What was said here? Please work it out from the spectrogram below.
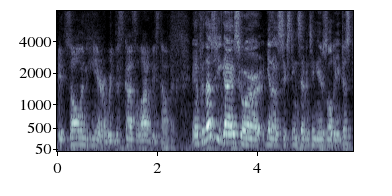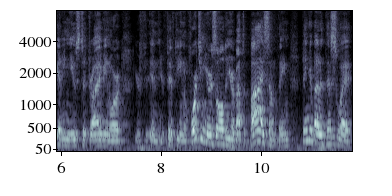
It's all in here. We discuss a lot of these topics. And for those of you guys who are, you know, 16, 17 years old and you're just getting used to driving or you're in your 15 or 14 years old and you're about to buy something, think about it this way.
